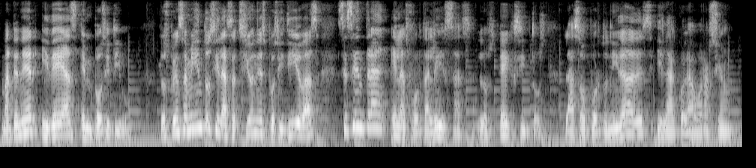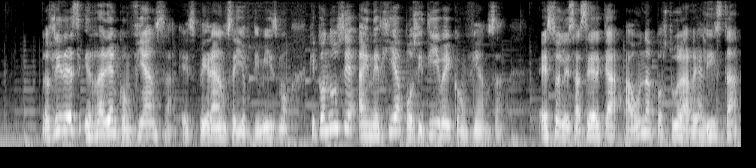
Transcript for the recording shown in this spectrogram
mantener ideas en positivo. Los pensamientos y las acciones positivas se centran en las fortalezas, los éxitos, las oportunidades y la colaboración. Los líderes irradian confianza, esperanza y optimismo que conduce a energía positiva y confianza. Esto les acerca a una postura realista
